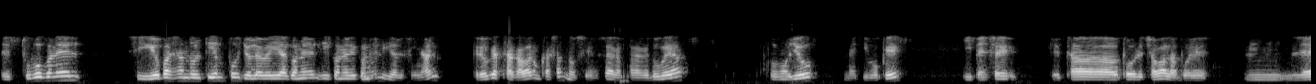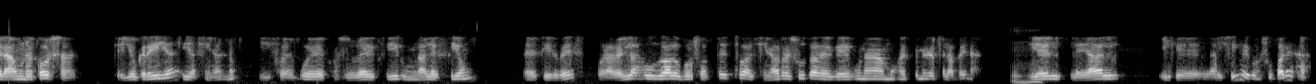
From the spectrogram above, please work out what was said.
estuvo con él, siguió pasando el tiempo, yo le veía con él y con él y con él y al final creo que hasta acabaron casándose. O sea, para que tú veas como yo me equivoqué y pensé que esta pobre chavala pues mm, era una cosa que yo creía y al final no. Y fue pues, como se suele decir, una lección, es decir, ves, por haberla juzgado por su aspecto, al final resulta de que es una mujer que merece la pena, fiel, leal y que ahí sigue con su pareja.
